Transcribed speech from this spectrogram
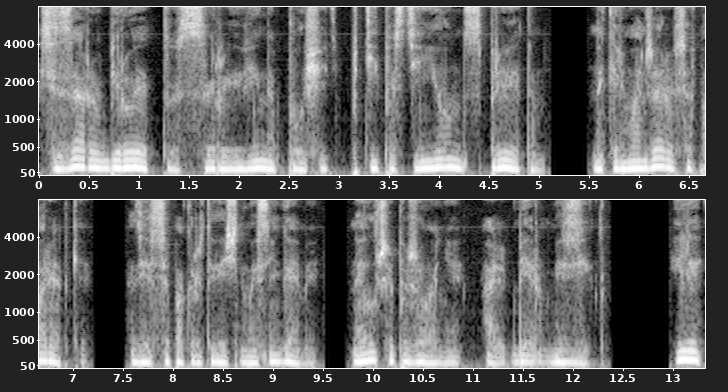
Сезаров Беруэту, сырые вина, площадь Пти-Пастиньон с приветом. На Килиманджаро все в порядке. Здесь все покрыто вечными снегами. Наилучшее пожелание – Альбер Мюзик. Или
